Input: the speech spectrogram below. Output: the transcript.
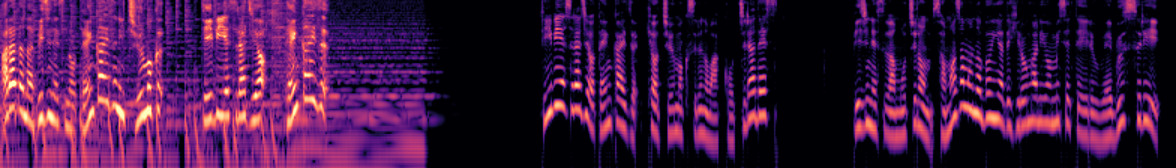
新たなビジネスの展開図に注目。TBS ラジオ展開図。TBS ラジオ展開図今日注目するのはこちらです。ビジネスはもちろんさまざまな分野で広がりを見せている Web3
